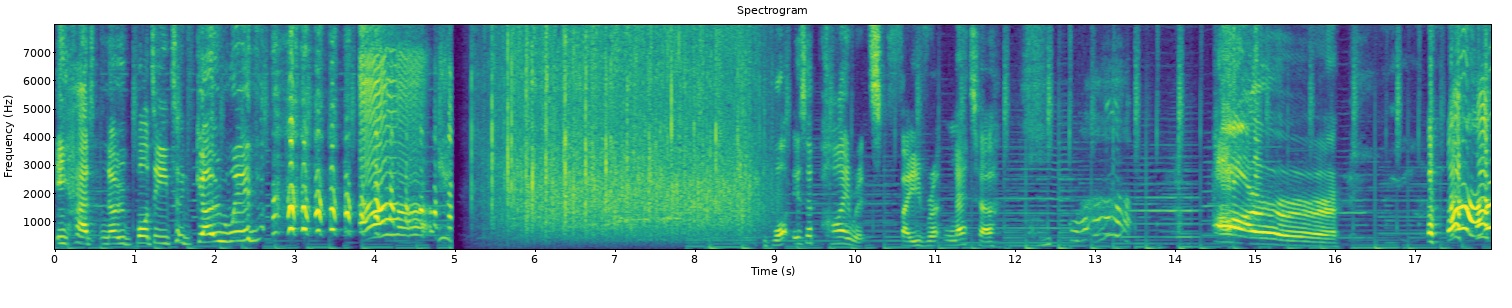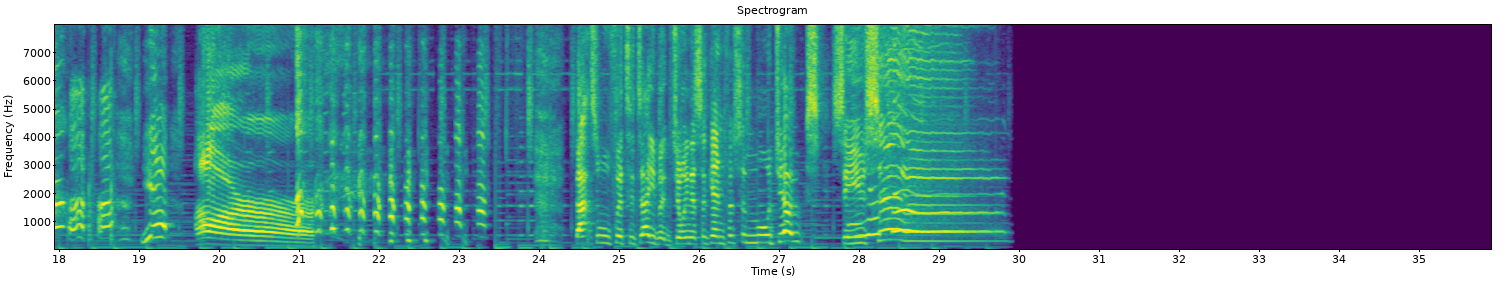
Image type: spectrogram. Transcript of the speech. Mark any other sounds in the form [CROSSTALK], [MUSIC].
He had no body to go with. Ah! [LAUGHS] What is a pirate's favourite letter? R. [LAUGHS] yeah, R. That's all for today, but join us again for some more jokes. See you soon.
